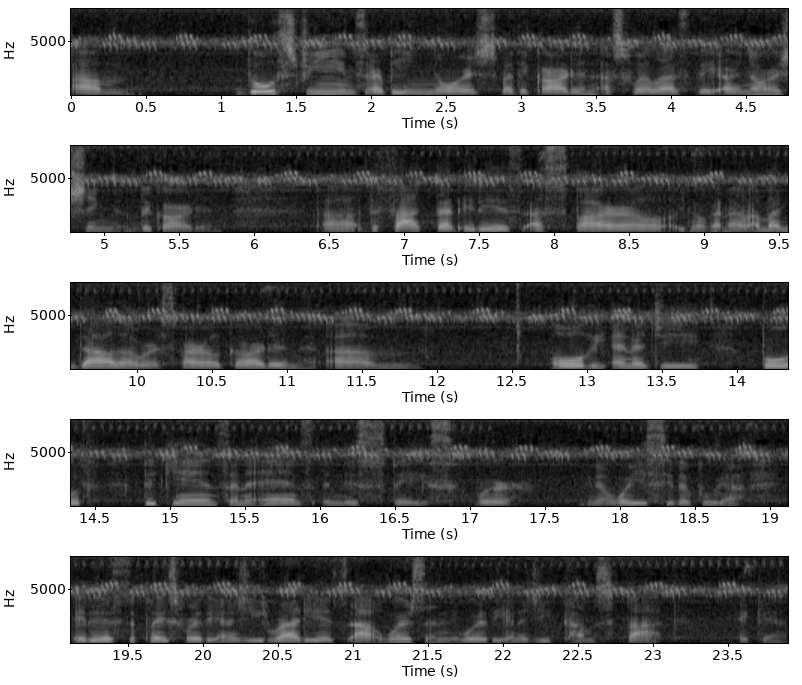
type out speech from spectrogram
um, those dreams are being nourished by the garden as well as they are nourishing the garden. Uh, the fact that it is a spiral, you know, a mandala or a spiral garden, um, all the energy both begins and ends in this space where, you know, where you see the Buddha. It is the place where the energy radiates outwards and where the energy comes back again.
